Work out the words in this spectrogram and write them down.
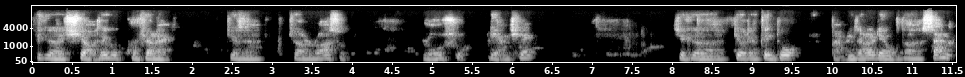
这个小的一个股票呢，就是叫罗素，罗素两千，这个掉的更多，百分之二点五到三了。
